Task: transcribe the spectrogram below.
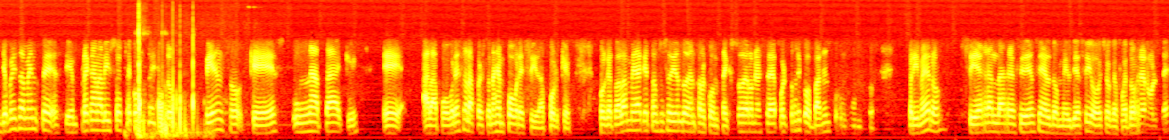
yo precisamente siempre canalizo este contexto pienso que es un ataque eh, a la pobreza, a las personas empobrecidas. ¿Por qué? Porque todas las medidas que están sucediendo dentro del contexto de la Universidad de Puerto Rico van en conjunto. Primero, cierran la residencia en el 2018, que fue Torre Norte,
